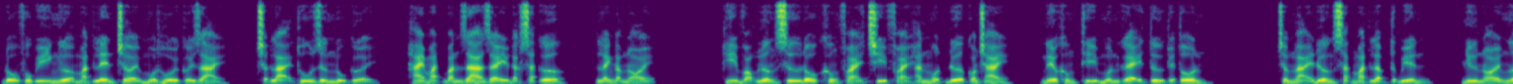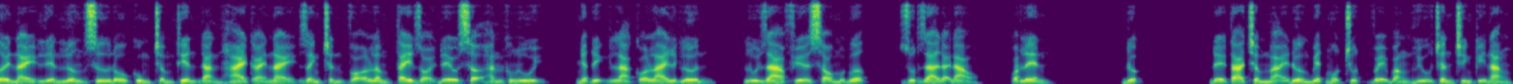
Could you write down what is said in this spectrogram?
Đỗ phục uy ngửa mặt lên trời một hồi cười dài chật lại thu dừng nụ cười, hai mắt bắn ra dày đặc sắc cơ, lanh đạm nói. Hy vọng lương sư đô không phải chỉ phải hắn một đứa con trai, nếu không thì muốn gãy tử tuyệt tôn trầm ngãi đường sắc mặt lập tức biến, như nói người này liền lương sư đô cùng trầm thiên đàn hai cái này danh chấn võ lâm tay giỏi đều sợ hắn không lùi, nhất định là có lai lịch lớn, lui ra phía sau một bước, rút ra đại đao, quát lên. Được. Để ta trầm ngãi đường biết một chút về bằng hữu chân chính kỹ năng.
